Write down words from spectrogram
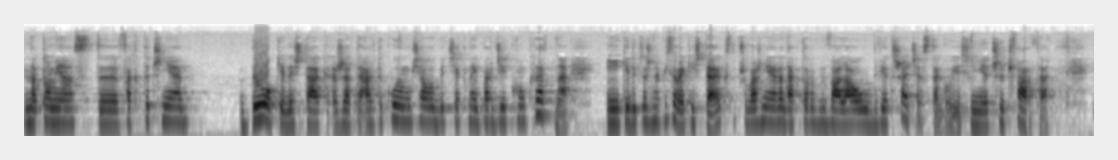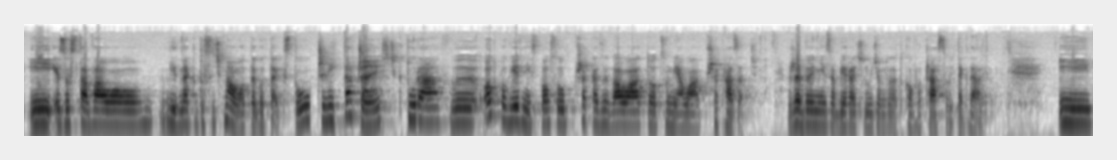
Natomiast y, faktycznie było kiedyś tak, że te artykuły musiały być jak najbardziej konkretne. I kiedy ktoś napisał jakiś tekst, przeważnie redaktor wywalał dwie trzecie z tego, jeśli nie trzy czwarte. I zostawało jednak dosyć mało tego tekstu, czyli ta część, która w odpowiedni sposób przekazywała to, co miała przekazać, żeby nie zabierać ludziom dodatkowo czasu i tak. I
